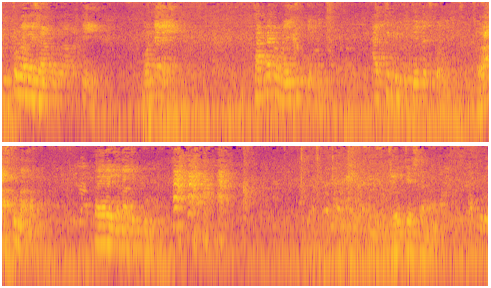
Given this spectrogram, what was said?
చుట్టూ రమేష్ కాబట్టి మొన్ననే కర్ణాటక మైసూర్కి వెళ్ళి అక్కి పిచ్చి తెచ్చుకొని రాసుకున్నాను. తయారైంది నా చుట్టూ జోక్ చేశాను. అప్పుడు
